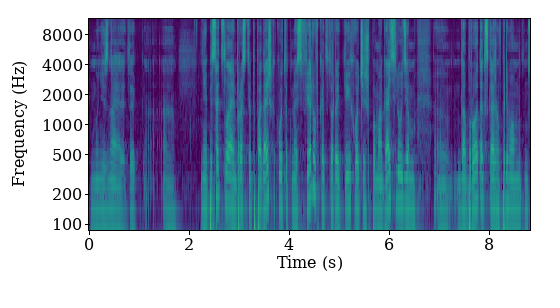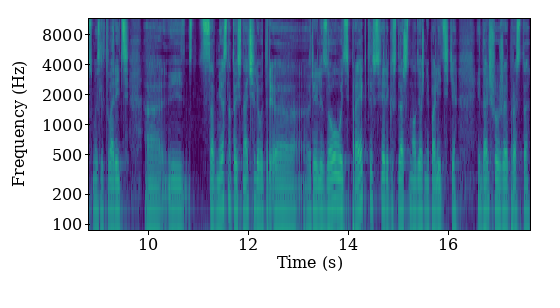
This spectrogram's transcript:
ну не знаю, это э, не описать словами, просто ты попадаешь в какую-то атмосферу, в которой ты хочешь помогать людям, э, добро, так скажем, в прямом смысле творить. Э, и совместно то есть начали вот, э, реализовывать проекты в сфере государственной молодежной политики. И дальше уже просто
